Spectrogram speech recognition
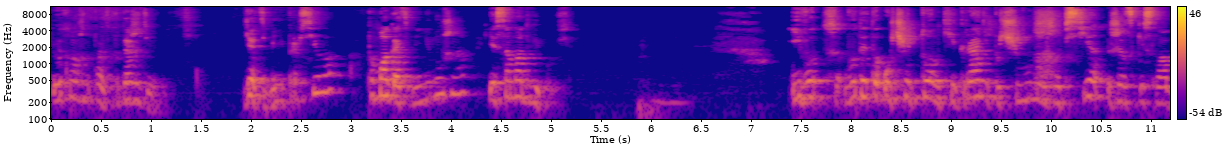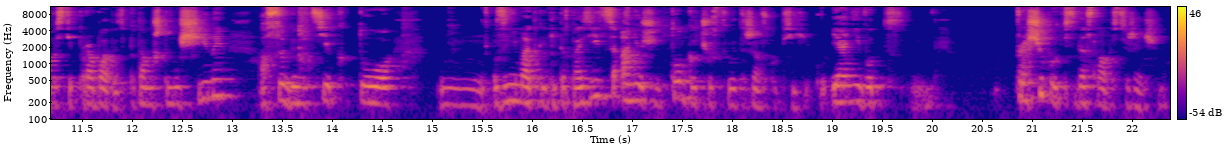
И вот можно понять, подожди, я тебя не просила, помогать мне не нужно, я сама двигаюсь. И вот, вот это очень тонкие грани, почему нужно все женские слабости прорабатывать. Потому что мужчины, особенно те, кто м, занимает какие-то позиции, они очень тонко чувствуют женскую психику. И они вот прощупывают всегда слабости женщины.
